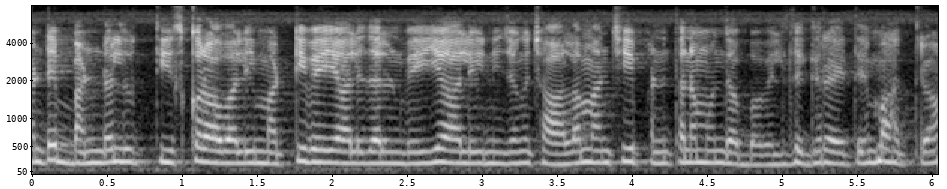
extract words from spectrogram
అంటే బండలు తీసుకురావాలి మట్టి వేయాలి దాన్ని వేయాలి. నిజంగా చాలా మంచి పనితనం ఉంది అబ్బా వీళ్ళ దగ్గర అయితే మాత్రం.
